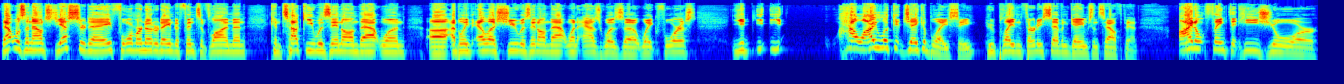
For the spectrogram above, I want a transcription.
that was announced yesterday, former Notre Dame defensive lineman. Kentucky was in on that one. Uh, I believe LSU was in on that one, as was uh, Wake Forest. You, you, you- how I look at Jacob Lacey, who played in 37 games in South Bend, I don't think that he's your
